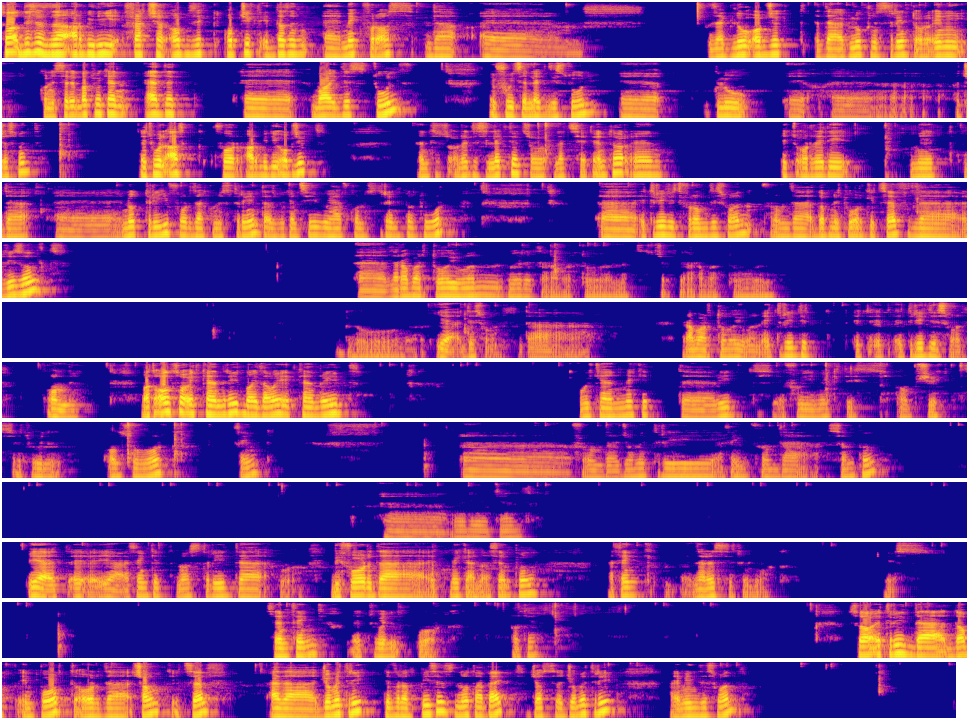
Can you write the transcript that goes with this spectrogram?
So this is the RBD fracture object object. It doesn't uh, make for us the um, the glue object the glue constraint or any constraint but we can add it uh, by this tool. If we select this tool uh, glue adjacent it will ask for RBD object and it's already selected so let's hit enter and it's already made the uh, node tree for the constraint. As we can see we have constraint network uh, it read it from this one from the DOP network itself the result. Uh, the rubber toy one where is the rubber toy let's check the rubber toy yeah this one the rubber toy one. It read it it, it, it read this one only. But also it can read by the way it can read. We can make it read if we make this object it will also work I think. Uh, from the geometry I think from the sample. Uh, maybe you can yeah it, uh, yeah I think it must read the before the it make an sample I think the rest it will work. Yes. Same thing it will work. Okay. So it read the DOP import or the chunk itself as a geometry different pieces not a packed just a geometry. I mean this one.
